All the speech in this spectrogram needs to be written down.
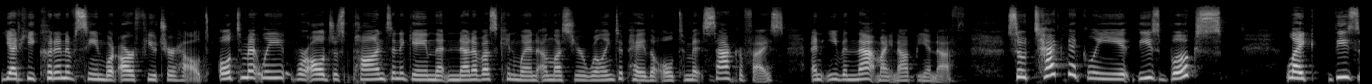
Yet he couldn't have seen what our future held. Ultimately, we're all just pawns in a game that none of us can win unless you're willing to pay the ultimate sacrifice. And even that might not be enough. So, technically, these books, like these,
